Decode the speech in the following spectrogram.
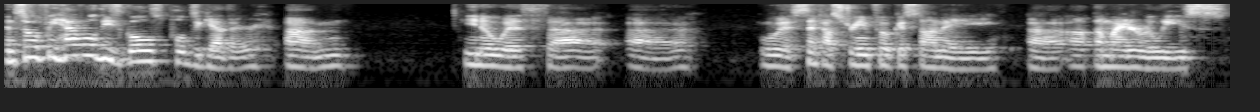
And so if we have all these goals pulled together, um, you know, with uh, uh, with CentOS Stream focused on a uh, a minor release,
